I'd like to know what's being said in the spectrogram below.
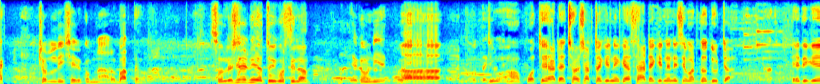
এক চল্লিশ এরকম না আরও বাড়তে হবে। চল্লিশের নিয়ে তুই করছিলাম। এরকম নিয়ে হ্যাঁ হ্যাঁ হ্যাঁ। হ্যাঁ প্রতি হাটে ছয় সাতটা কিনে গ্যাস হাটে কিনে নিয়েছি মাত্র দুটা আচ্ছা। এদিকে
